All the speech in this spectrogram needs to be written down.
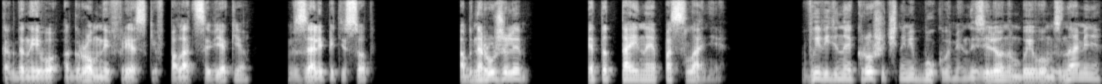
когда на его огромной фреске в Палаццо Векьо в зале 500 обнаружили это тайное послание, выведенное крошечными буквами на зеленом боевом знамени,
